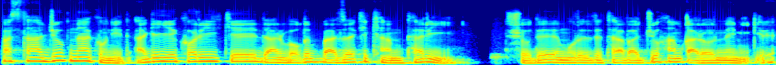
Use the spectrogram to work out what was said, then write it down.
پس تعجب نکنید اگه یه کاری که در واقع بزک کمتری شده مورد توجه هم قرار نمی‌گیره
